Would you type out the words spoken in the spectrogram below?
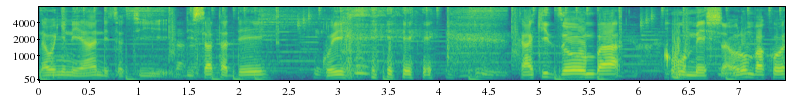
nawe nyine yanditse ati di saturday kuri ka kizomba kubumesha. Urumva ko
